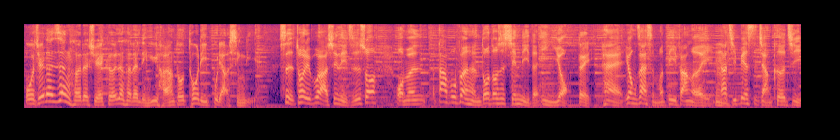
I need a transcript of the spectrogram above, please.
我觉得任何的学科、任何的领域，好像都脱离不了心理。是脱离不了心理，只是说我们大部分很多都是心理的应用。对，嘿，用在什么地方而已。那即便是讲科技。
